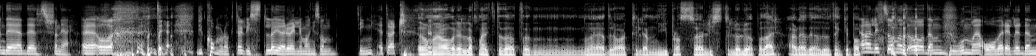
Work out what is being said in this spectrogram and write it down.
men det, det skjønner jeg. Uh, og det, du kommer nok til å ha lyst til å gjøre veldig mange sånne ting etter hvert. Ja, men jeg har allerede lagt merke til det at eh, når jeg drar til en ny plass, så har jeg lyst til å løpe der. Er det det du tenker på? Ja, litt sånn at å, den broen må jeg over, eller den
